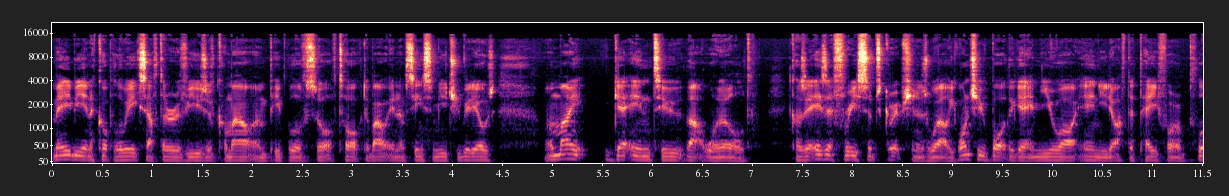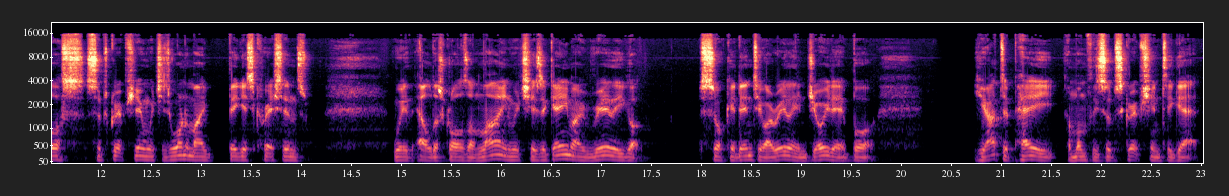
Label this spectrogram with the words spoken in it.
maybe in a couple of weeks after reviews have come out and people have sort of talked about it, and I've seen some YouTube videos, I might get into that world because it is a free subscription as well. Once you've bought the game, you are in. You don't have to pay for a plus subscription, which is one of my biggest criticisms with Elder Scrolls Online, which is a game I really got suckered into. I really enjoyed it, but you had to pay a monthly subscription to get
